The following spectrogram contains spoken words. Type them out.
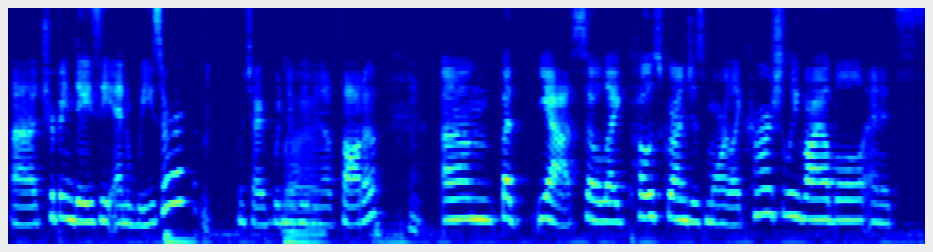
uh, Tripping Daisy, and Weezer, which I wouldn't have Ah. even have thought of. Um, but yeah, so like post grunge is more like commercially viable, and it's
